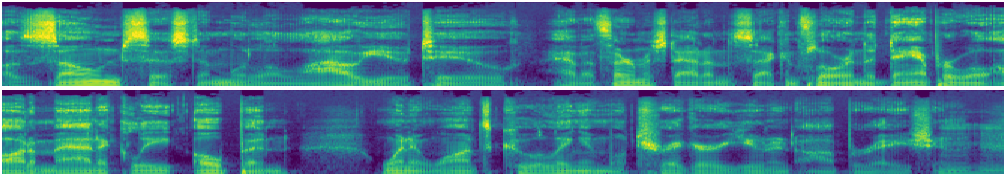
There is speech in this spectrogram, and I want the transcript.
a zoned system will allow you to have a thermostat on the second floor, and the damper will automatically open when it wants cooling and will trigger unit operation. Mm-hmm.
